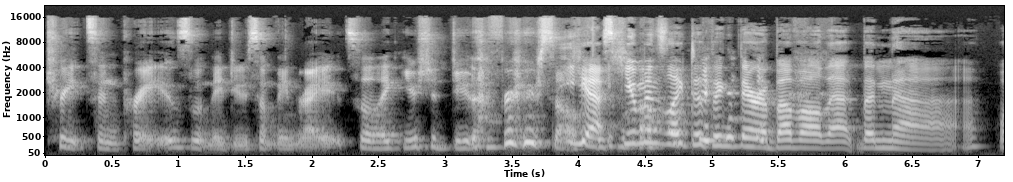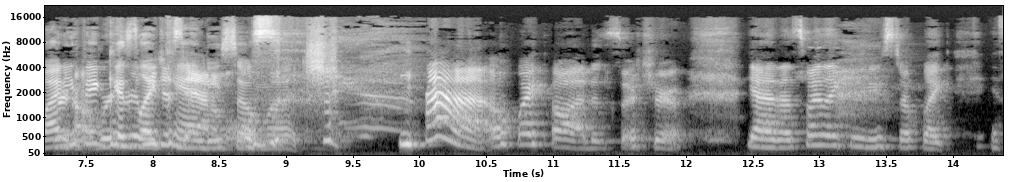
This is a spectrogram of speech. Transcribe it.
treats and praise when they do something right so like you should do that for yourself yeah humans like to think they're above all that but nah why We're do you not. think kids really like candy animals. so much yeah oh my god it's so true yeah that's why like we do stuff like if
